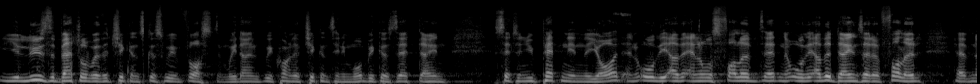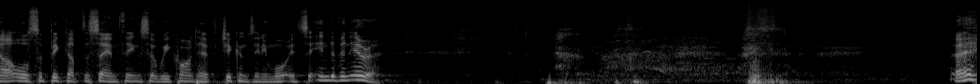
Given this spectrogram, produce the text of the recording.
you lose the battle with the chickens because we've lost them. We don't we can't have chickens anymore because that Dane set a new pattern in the yard and all the other animals followed that and all the other Danes that have followed have now also picked up the same thing, so we can't have chickens anymore. It's the end of an era. eh?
